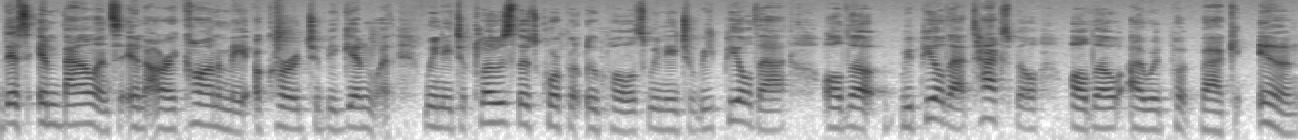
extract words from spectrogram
this imbalance in our economy occurred to begin with. We need to close those corporate loopholes. We need to repeal that, although, repeal that tax bill, although I would put back in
